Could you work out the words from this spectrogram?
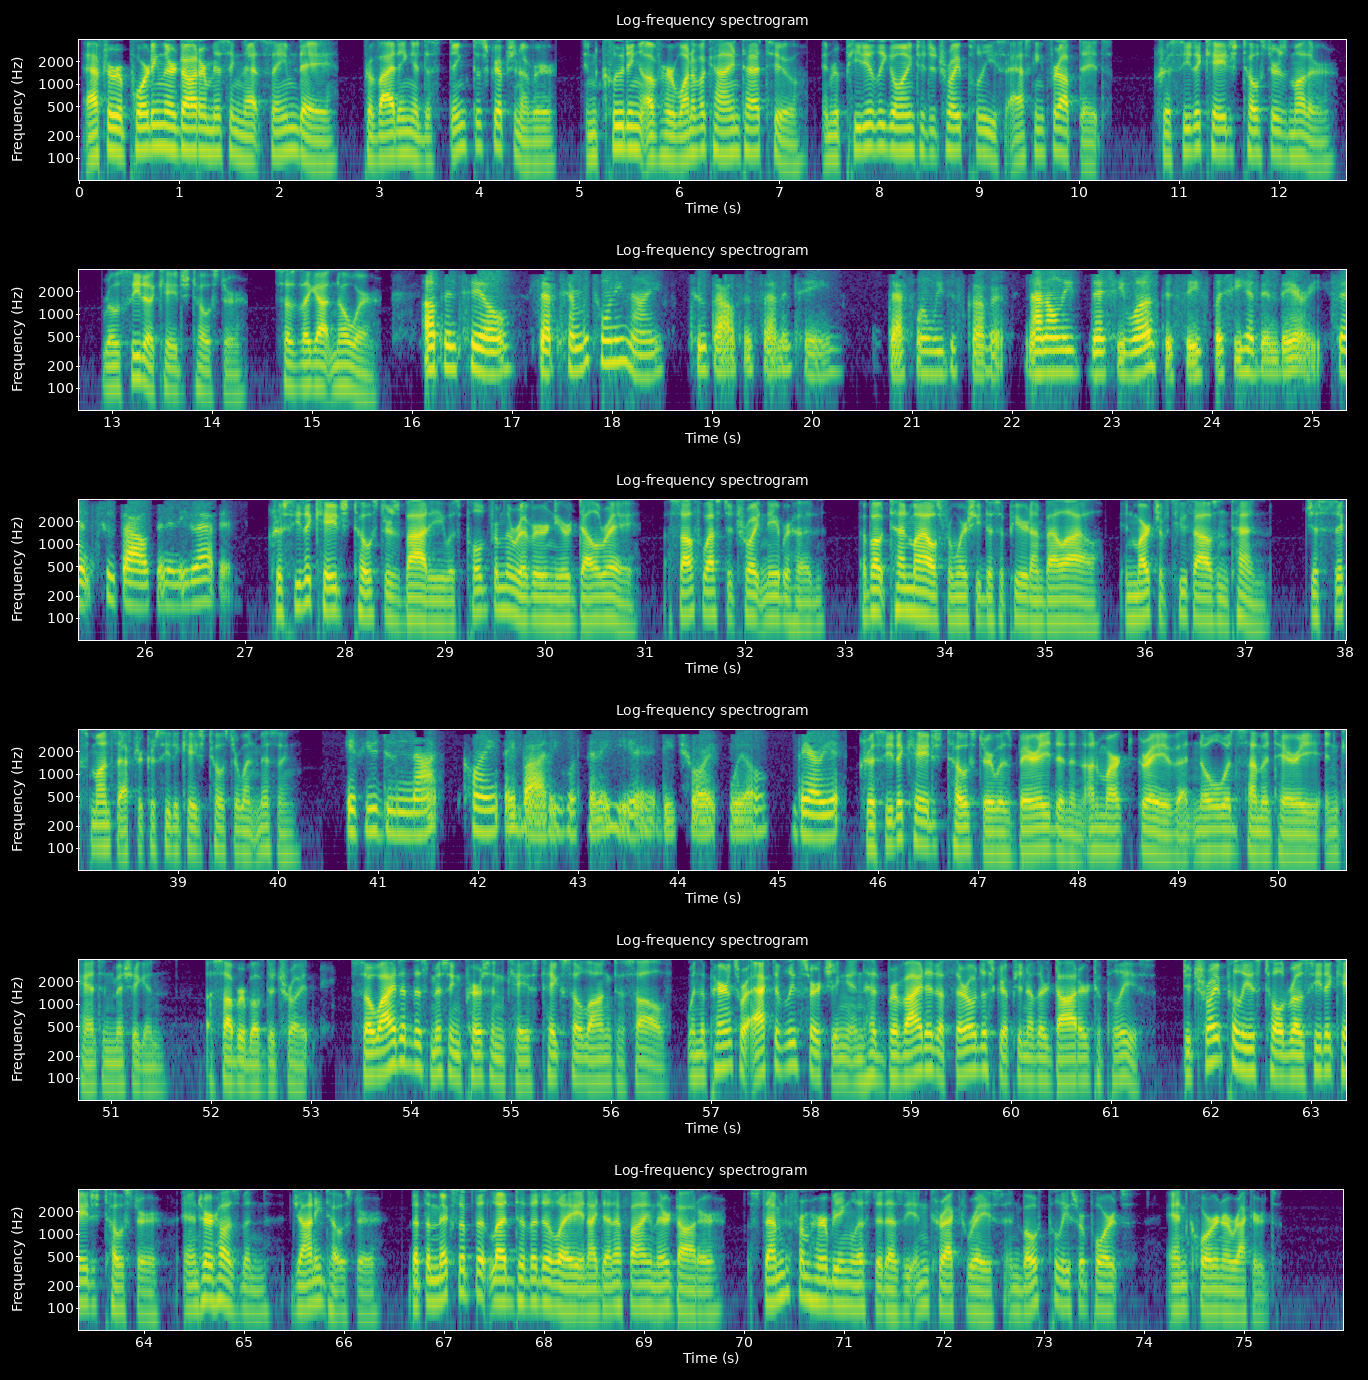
After reporting their daughter missing that same day, providing a distinct description of her, including of her one of a kind tattoo, and repeatedly going to Detroit police asking for updates, Cressida Cage Toaster's mother, Rosita Cage Toaster, says they got nowhere. Up until September 29th, 2017, that's when we discovered not only that she was deceased, but she had been buried since 2011. Cressida Cage Toaster's body was pulled from the river near Delray, a southwest Detroit neighborhood, about 10 miles from where she disappeared on Belle Isle, in March of 2010, just six months after Cressida Cage Toaster went missing. If you do not claim a body within a year, Detroit will bury it. Cressida Cage Toaster was buried in an unmarked grave at Knollwood Cemetery in Canton, Michigan, a suburb of Detroit. So, why did this missing person case take so long to solve when the parents were actively searching and had provided a thorough description of their daughter to police? Detroit police told Rosita Cage Toaster and her husband, Johnny Toaster, that the mix up that led to the delay in identifying their daughter stemmed from her being listed as the incorrect race in both police reports and coroner records.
